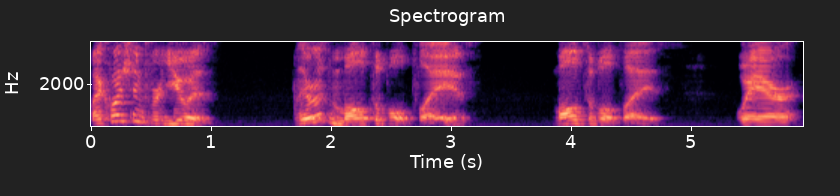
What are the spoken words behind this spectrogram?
My question for you is: there was multiple plays, multiple plays where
